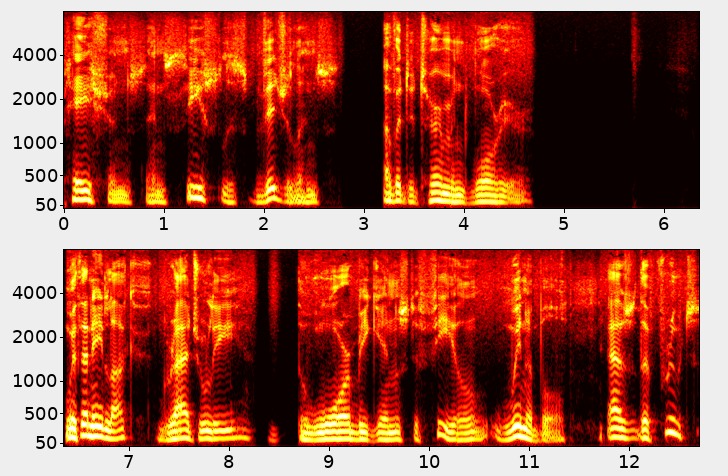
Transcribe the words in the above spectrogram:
patience and ceaseless vigilance of a determined warrior. With any luck, gradually the war begins to feel winnable as the fruits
